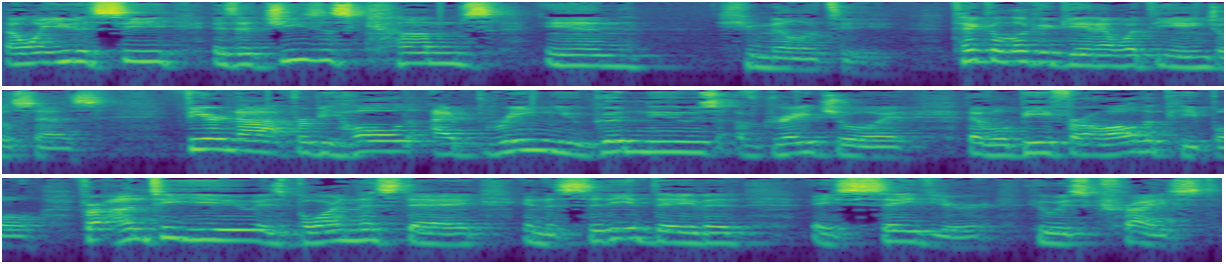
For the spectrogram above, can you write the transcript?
I want you to see is that Jesus comes in humility. Take a look again at what the angel says. Fear not, for behold, I bring you good news of great joy that will be for all the people. For unto you is born this day in the city of David a Savior who is Christ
